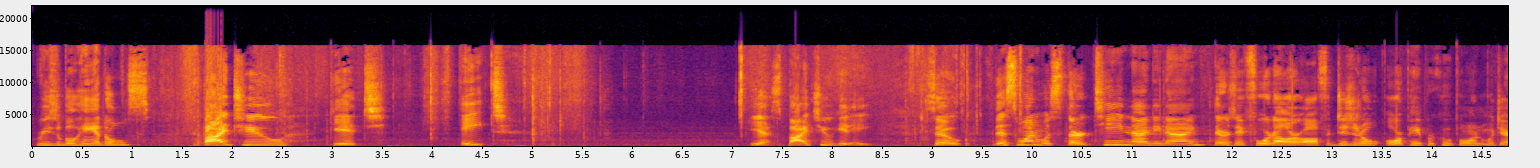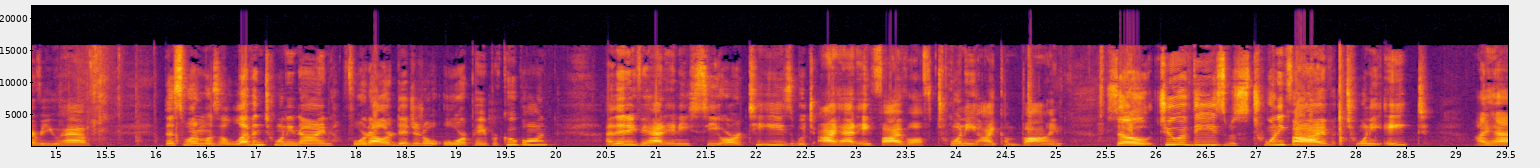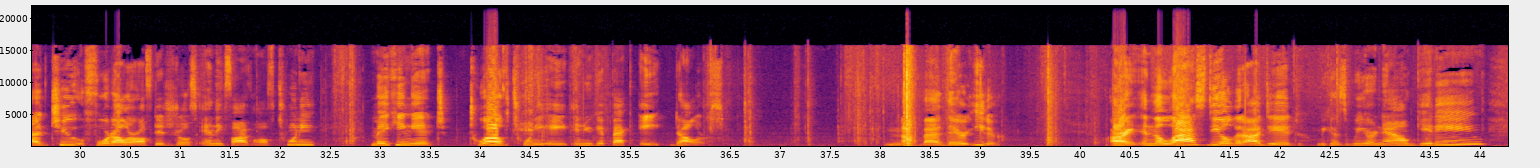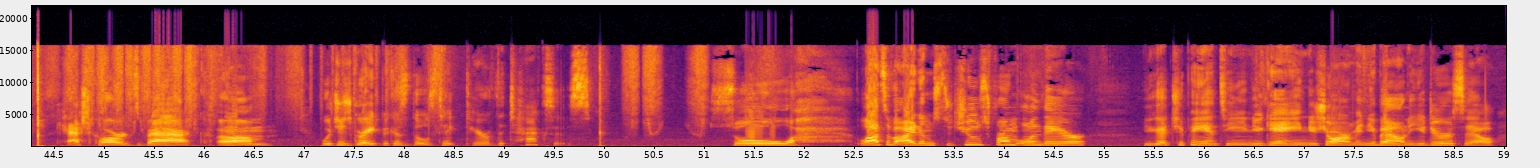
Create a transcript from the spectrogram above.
Reusable handles. Buy two, get eight. Yes, buy two, get eight. So this one was $13.99. There's a $4 off digital or paper coupon, whichever you have. This one was $11.29, $4 digital or paper coupon. And then if you had any CRTs, which I had a 5 off 20, I combined. So two of these was $25.28. I had two $4 off digitals and the 5 off 20 making it $12.28, and you get back $8. Not bad there either. Alright, and the last deal that I did, because we are now getting cash cards back, um, which is great because those take care of the taxes. So, lots of items to choose from on there. You got your Pantene, your Gain, your Charmin, your Bounty, your Duracell,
